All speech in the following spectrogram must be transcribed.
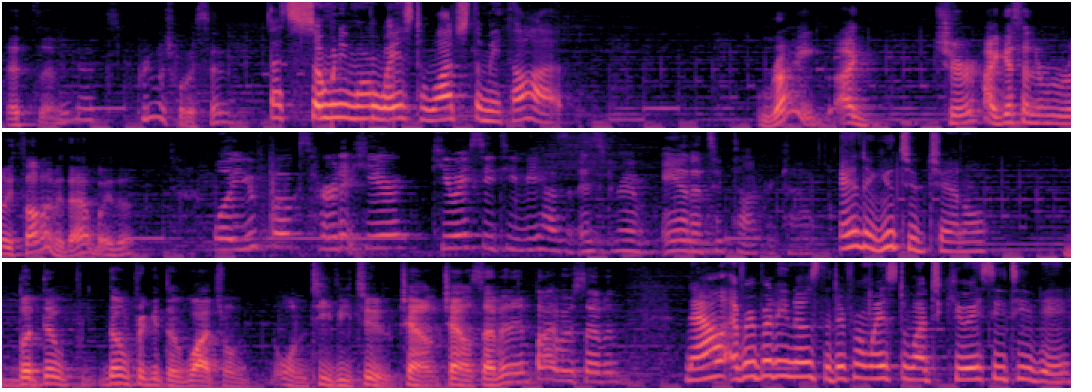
that's I mean, that's pretty much what I said. That's so many more ways to watch than we thought. Right. I sure. I guess I never really thought of it that way though. Well, you folks heard it here. QAC TV has an Instagram and a TikTok account. And a YouTube channel. But don't don't forget to watch on on TV too. Channel Channel Seven and Five Hundred Seven. Now everybody knows the different ways to watch QAC TV.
